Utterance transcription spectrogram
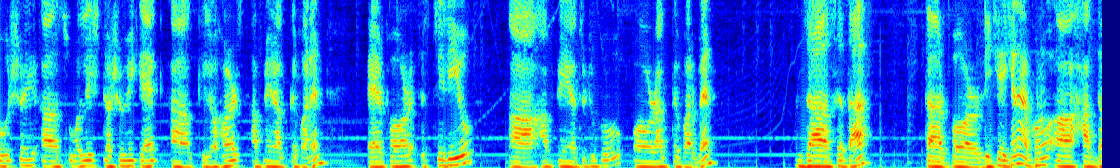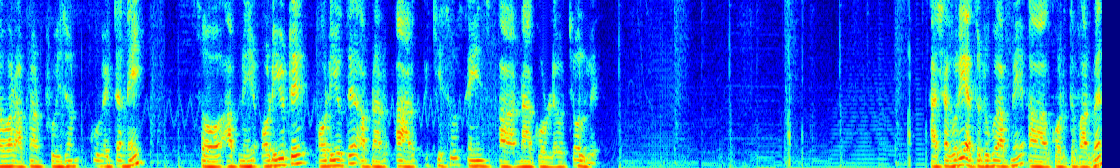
অবশ্যই চুয়াল্লিশ দশমিক এক কিলো হার্স আপনি রাখতে পারেন। এরপর স্টেডিও আপনি এতটুকু রাখতে পারবেন। যা আছে তা। তারপর লিখে এখানে আর কোনো হাত দেওয়ার আপনার প্রয়োজন খুব একটা নেই। সো আপনি অডিওতে অডিওতে আপনার আর কিছু চেঞ্জ না করলেও চলবে। আশা করি এতটুকু আপনি করতে পারবেন।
